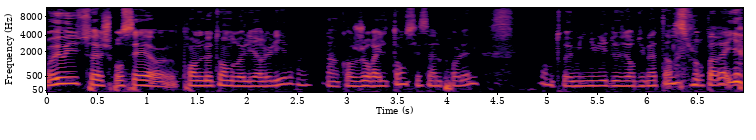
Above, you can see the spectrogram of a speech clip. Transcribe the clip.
Oui, oui, ça, je pensais euh, prendre le temps de relire le livre. quand j'aurai le temps, c'est ça le problème. Entre minuit et 2 heures du matin, c'est toujours pareil.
